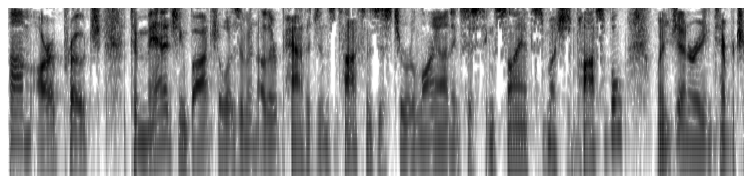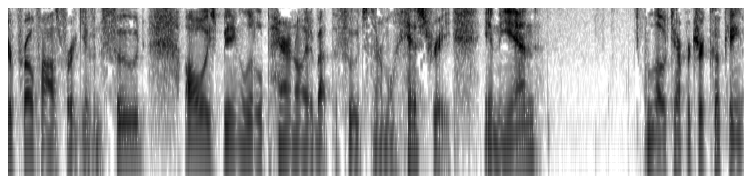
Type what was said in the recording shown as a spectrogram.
Um, our approach to managing botulism and other pathogens toxins is to rely on existing science as much as possible when generating temperature profiles for a given food, always being a little paranoid about the food's thermal history. In the end." Low temperature cooking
